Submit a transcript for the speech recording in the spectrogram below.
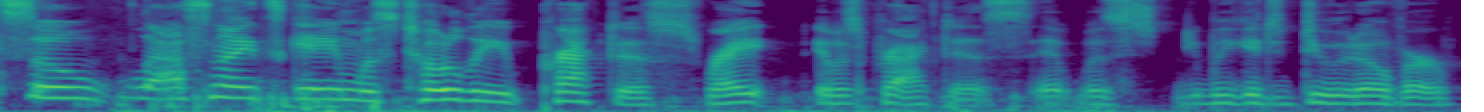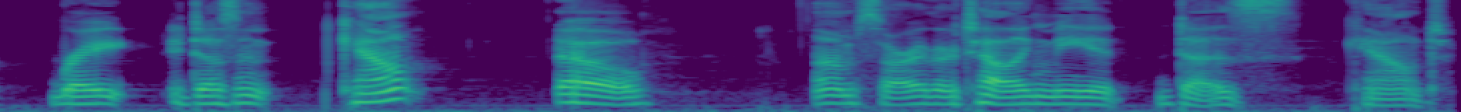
So last night's game was totally practice, right? It was practice. It was we get to do it over, right? It doesn't count? Oh. I'm sorry, they're telling me it does count.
